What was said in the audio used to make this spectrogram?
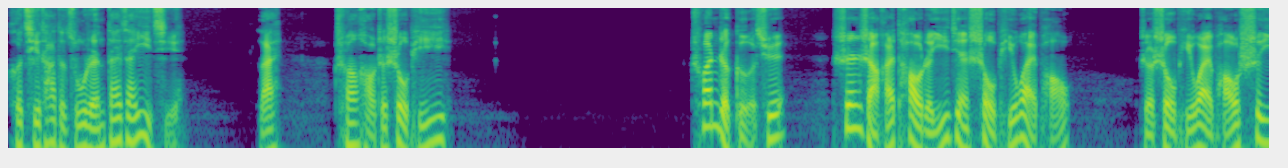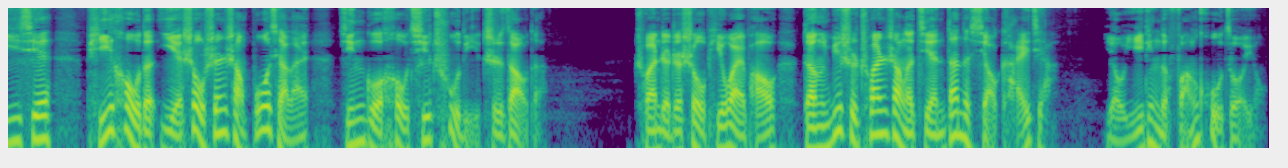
和其他的族人待在一起，来，穿好这兽皮衣，穿着葛靴，身上还套着一件兽皮外袍。这兽皮外袍是一些皮厚的野兽身上剥下来，经过后期处理制造的。穿着这兽皮外袍，等于是穿上了简单的小铠甲，有一定的防护作用。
